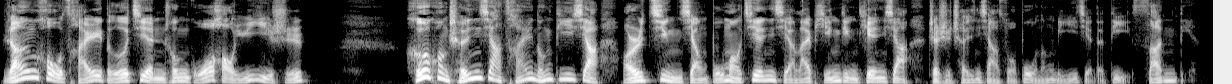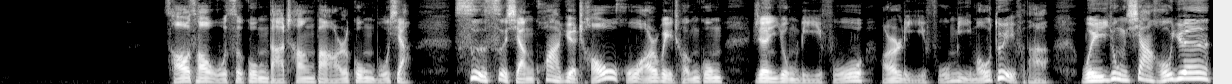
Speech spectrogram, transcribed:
然后才得建称国号于一时。何况臣下才能低下，而竟想不冒艰险来平定天下，这是臣下所不能理解的第三点。曹操五次攻打昌霸而攻不下，四次想跨越巢湖而未成功，任用李福而李福密谋对付他，委用夏侯渊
